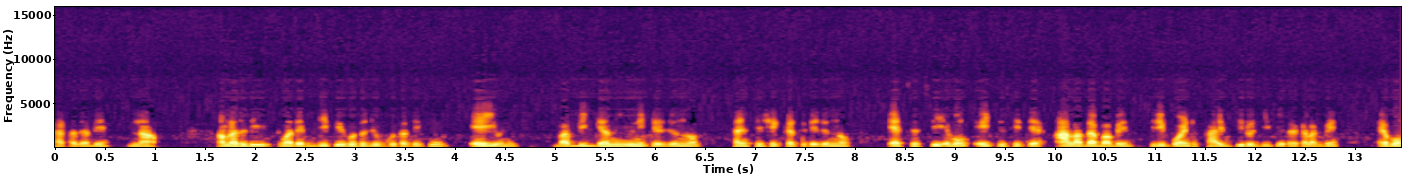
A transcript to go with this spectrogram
কাটা যাবে না। আমরা যদি তোমাদের জিপিএগত যোগ্যতা দেখি এ ইউনিট বা বিজ্ঞান ইউনিটের জন্য সায়েন্সের শিক্ষার্থীদের জন্য এসএসসি এবং এইচএসসিতে আলাদাভাবে three point five zero GPA থাকা লাগবে এবং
